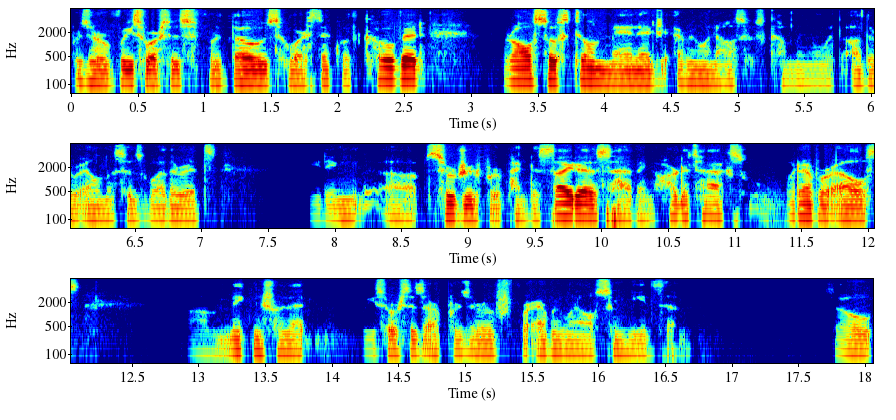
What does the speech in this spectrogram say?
preserve resources for those who are sick with COVID, but also still manage everyone else who's coming with other illnesses, whether it's needing uh, surgery for appendicitis, having heart attacks, whatever else, um, making sure that resources are preserved for everyone else who needs them. So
